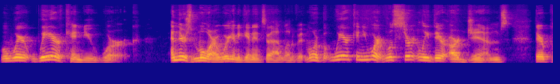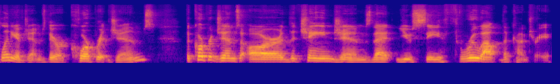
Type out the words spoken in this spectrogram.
Well, where where can you work? And there's more. We're going to get into that a little bit more. But where can you work? Well, certainly there are gyms. There are plenty of gyms. There are corporate gyms. The corporate gyms are the chain gyms that you see throughout the country.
